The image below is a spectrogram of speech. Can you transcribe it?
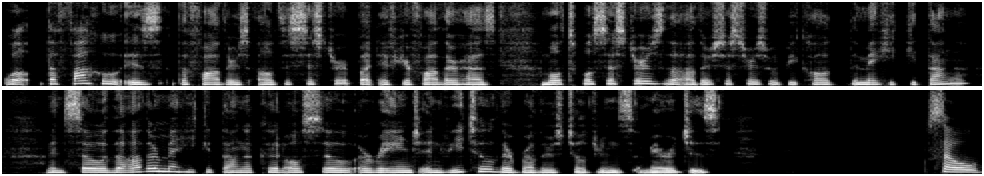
well, the fahu is the father's eldest sister, but if your father has multiple sisters, the other sisters would be called the mehikitanga. And so the other mehikitanga could also arrange and veto their brother's children's marriages. So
